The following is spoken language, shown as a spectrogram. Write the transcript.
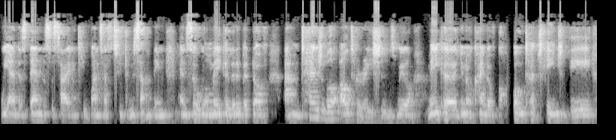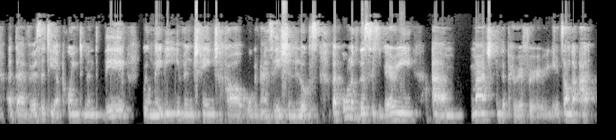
we understand the society wants us to do something. And so we'll make a little bit of um, tangible alterations. We'll make a, you know, kind of quota change there, a diversity appointment there We'll maybe even change how organization looks. But all of this is very um, much in the periphery. It's on the uh,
